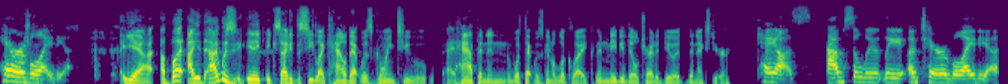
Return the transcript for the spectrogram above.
terrible idea. yeah, uh, but I I was excited to see like how that was going to uh, happen and what that was going to look like, and maybe they'll try to do it the next year. Chaos. Absolutely a terrible idea.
